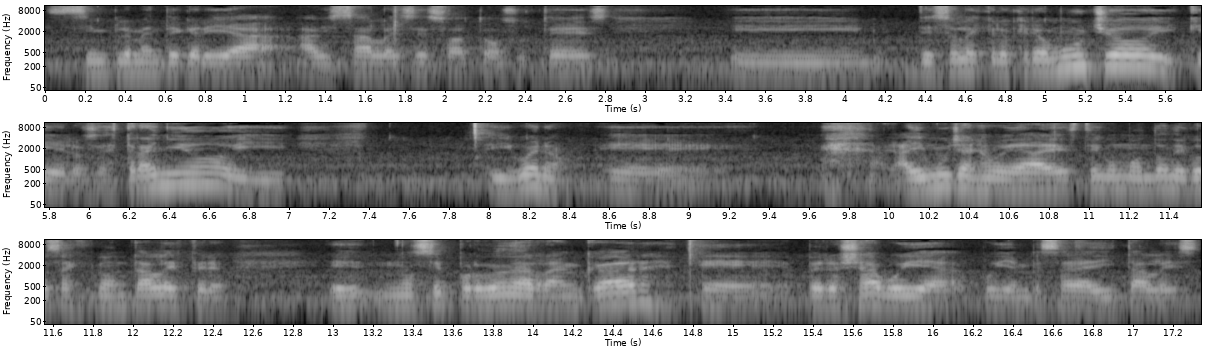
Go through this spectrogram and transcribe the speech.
simplemente quería avisarles eso a todos ustedes y decirles que los quiero mucho y que los extraño y, y bueno, eh, hay muchas novedades, tengo un montón de cosas que contarles, pero eh, no sé por dónde arrancar, eh, pero ya voy a, voy a empezar a editarles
